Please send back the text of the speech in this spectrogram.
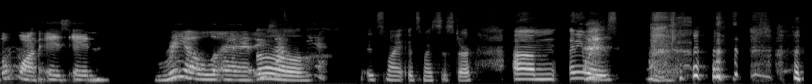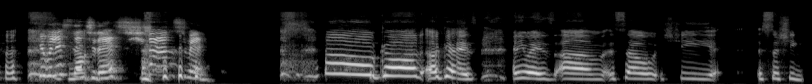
someone is in real uh oh, it's my it's my sister um anyways you were listening to this she's answering oh god okay anyways um so she so she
